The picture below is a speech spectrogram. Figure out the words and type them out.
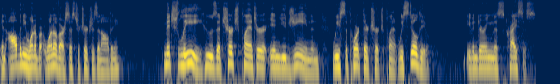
in Albany, one of our, one of our sister churches in Albany. Mitch Lee, who's a church planter in Eugene, and we support their church plant. We still do, even during this crisis.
